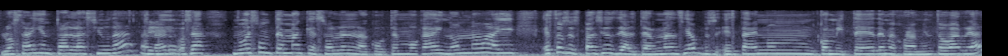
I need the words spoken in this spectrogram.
los hay en toda la ciudad. O sea, no es un tema que solo en la Cuauhtémoc hay, no, no, hay estos espacios de alternancia, pues está en un comité de mejoramiento barrial,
